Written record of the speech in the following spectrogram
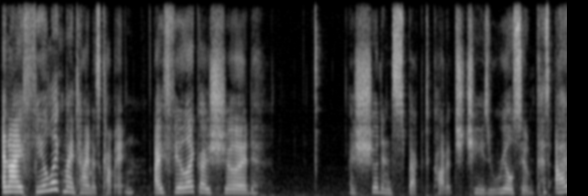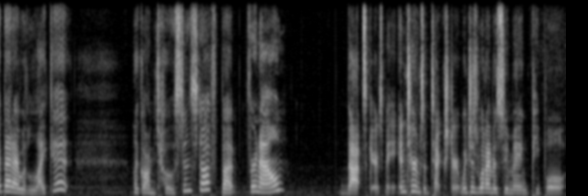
And I feel like my time is coming. I feel like I should I should inspect cottage cheese real soon cuz I bet I would like it like on toast and stuff, but for now, that scares me in terms of texture, which is what I'm assuming people.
